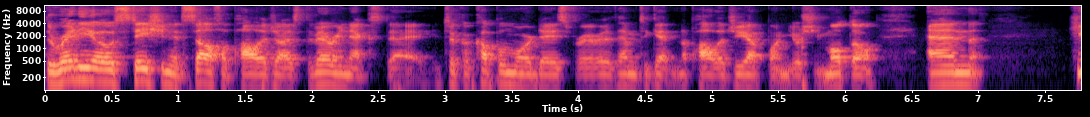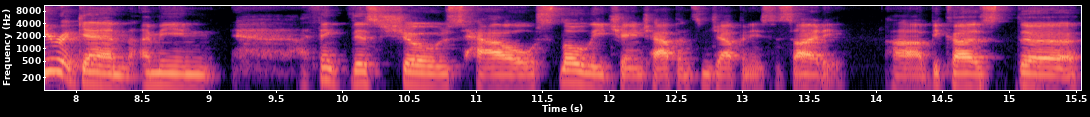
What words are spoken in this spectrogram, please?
The radio station itself apologized the very next day. It took a couple more days for them to get an apology up on Yoshimoto. And here again, I mean, I think this shows how slowly change happens in Japanese society uh, because the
